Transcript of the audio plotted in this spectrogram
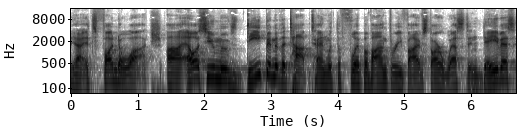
Yeah, it's fun to watch. Uh, LSU moves deep into the top 10 with the flip of on three five star Weston Davis.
